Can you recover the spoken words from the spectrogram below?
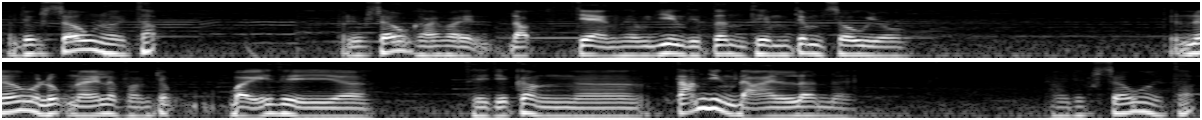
Phần chất xấu hơi thấp. Phần chất xấu phải phải đập chàng thêm viên thì tinh thêm châm xu vô. Chứ nếu mà lúc nãy là phẩm chất 7 thì à, thì chỉ cần à, 8 viên đại là lên rồi. Thôi chất xấu hơi thấp.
